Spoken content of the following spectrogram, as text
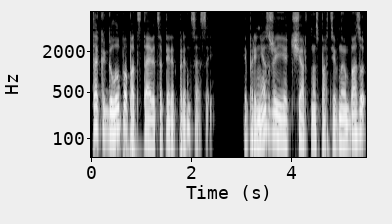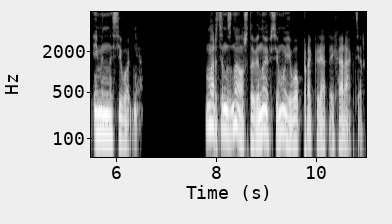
Так глупо подставиться перед принцессой. И принес же ее черт на спортивную базу именно сегодня. Мартин знал, что виной всему его проклятый характер.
